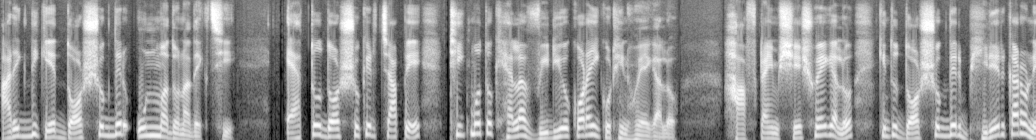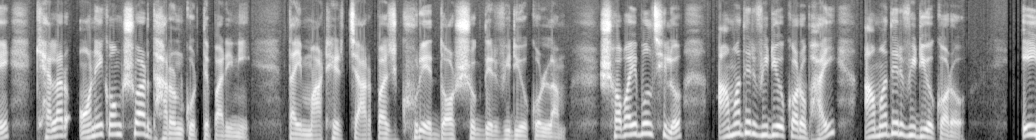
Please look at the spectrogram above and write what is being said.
আরেকদিকে দর্শকদের উন্মাদনা দেখছি। এত দর্শকের চাপে ঠিকমতো খেলা ভিডিও করাই কঠিন হয়ে গেল। হাফ টাইম শেষ হয়ে গেল, কিন্তু দর্শকদের ভিড়ের কারণে খেলার অনেক অংশ আর ধারণ করতে পারিনি। তাই মাঠের চারপাশ ঘুরে দর্শকদের ভিডিও করলাম। সবাই বলছিল, আমাদের ভিডিও করো ভাই, আমাদের ভিডিও করো। এই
